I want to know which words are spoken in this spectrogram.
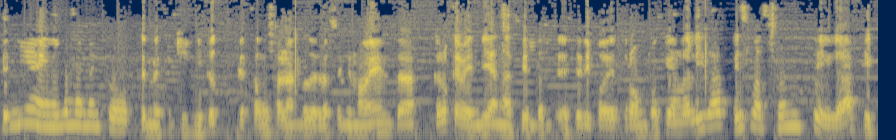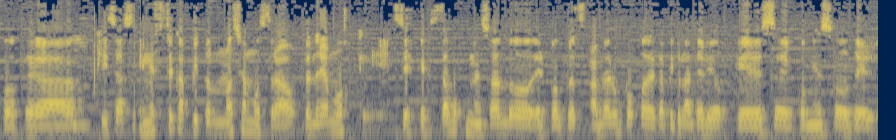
Tenía en algún momento de nuestra chiquitud, que estamos hablando de los años 90, creo que vendían así estos- este tipo de trompos, que en realidad es bastante gráfico. O sea, quizás en este capítulo no se ha mostrado. Tendríamos que, si es que estamos comenzando el podcast, hablar un poco del capítulo anterior, que es el comienzo del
